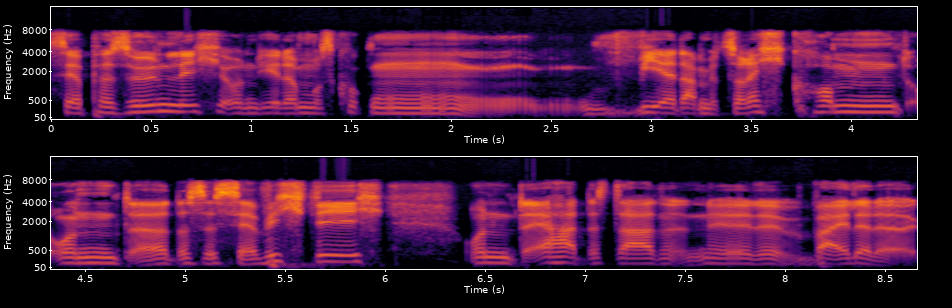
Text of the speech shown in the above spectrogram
sehr persönlich und jeder muss gucken, wie er damit zurechtkommt und äh, das ist sehr wichtig und er hat es da eine Weile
